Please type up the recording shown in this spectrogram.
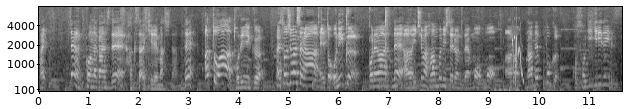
はい。じゃあこんな感じで白菜切れましたんであとは鶏肉。はいそうしましたらえっ、とお肉。これはねあの1枚半分にしてるんでもうもうあの鍋っぽくこうそぎ切りでいいです。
